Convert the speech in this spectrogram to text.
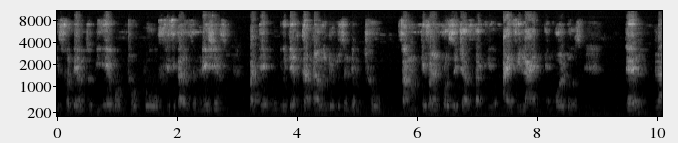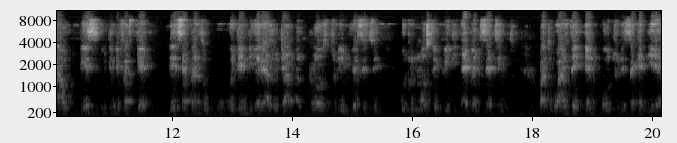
is for them to be able to do physical examinations. But they, we then start now introducing them to some different procedures like your IV line and all those. Then now this within the first year, this happens within the areas which are close to the university, which will mostly be the urban settings. But once they then go to the second year,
